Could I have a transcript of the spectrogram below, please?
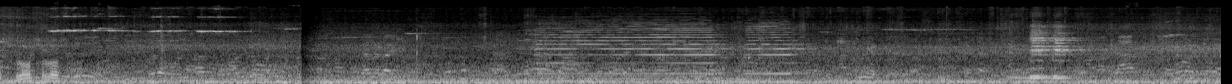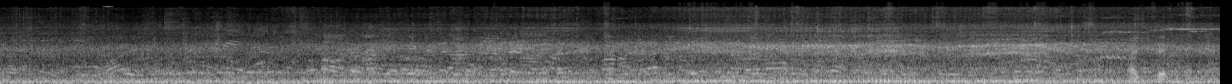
slow, slow, slow, slow. Right,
